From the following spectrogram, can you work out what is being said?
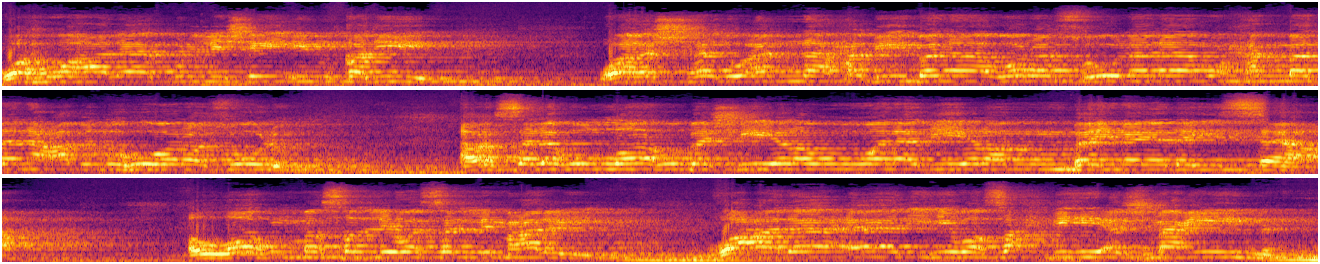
وهو على كل شيء قدير. وأشهد أن حبيبنا ورسولنا محمدا عبده ورسوله أرسله الله بشيرا ونذيرا بين يدي الساعة. اللهم صل وسلم عليه وعلى آله وصحبه أجمعين.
